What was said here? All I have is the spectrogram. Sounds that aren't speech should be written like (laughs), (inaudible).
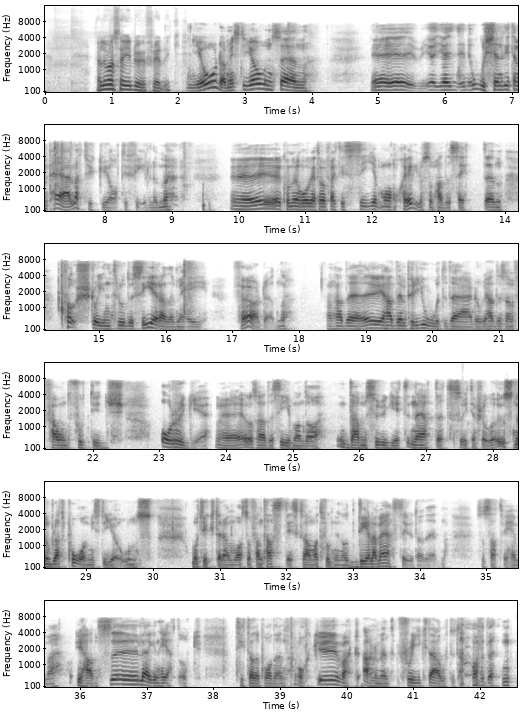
Eller vad säger du Fredrik? Jo då, Mr Jones är en, Eh, en okänd liten pärla tycker jag till film. Eh, jag kommer ihåg att det var faktiskt Simon själv som hade sett den först och introducerade mig för den. Han hade, vi hade en period där då vi hade en sån found footage orgie. Eh, och så hade Simon då dammsugit nätet så vitt jag förstod och snubblat på Mr Jones. Och tyckte den var så fantastisk så han var tvungen att dela med sig utav den. Så satt vi hemma i hans eh, lägenhet och tittade på den och eh, vart allmänt freaked out utav (laughs) den.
